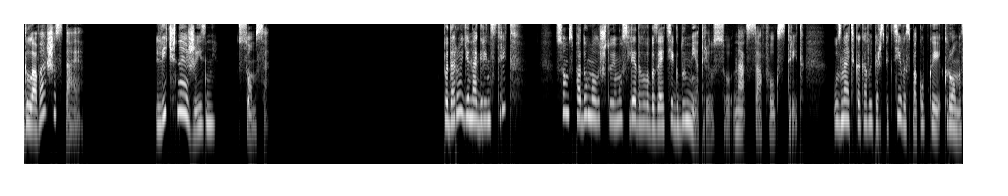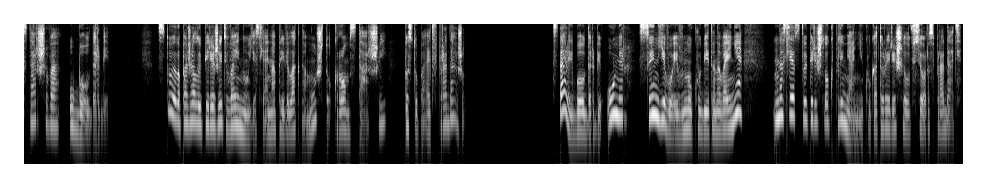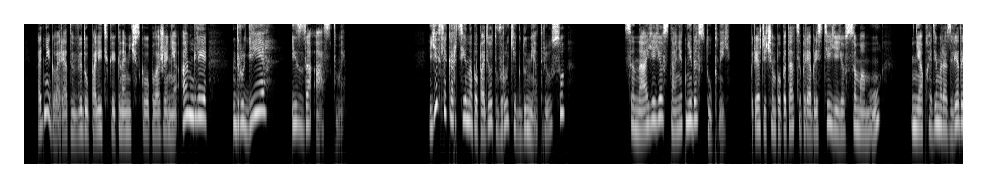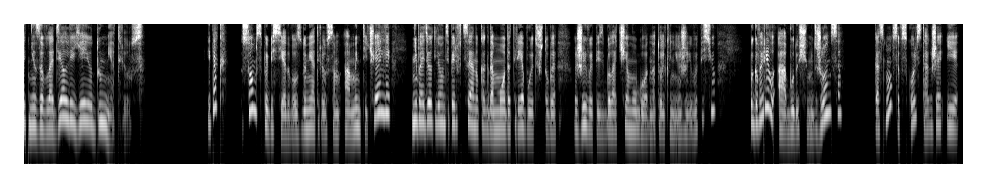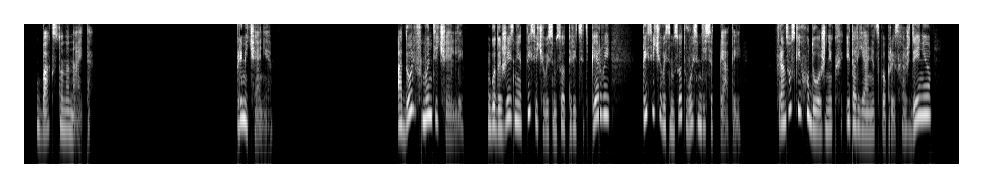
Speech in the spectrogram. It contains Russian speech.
Глава шестая. Личная жизнь Сомса. По дороге на Грин-стрит Сомс подумал, что ему следовало бы зайти к Думетриусу на Саффолк-стрит, узнать, каковы перспективы с покупкой Крома-старшего у Болдерби. Стоило, пожалуй, пережить войну, если она привела к тому, что Кром-старший поступает в продажу. Старый Болдерби умер, сын его и внук убиты на войне, наследство перешло к племяннику, который решил все распродать. Одни говорят ввиду политико-экономического положения Англии, другие — из-за астмы. Если картина попадет в руки к Думетриусу, цена ее станет недоступной. Прежде чем попытаться приобрести ее самому, необходимо разведать, не завладел ли ею Думетриус. Итак, Сомс побеседовал с Думетриусом о Монтичелли, не войдет ли он теперь в цену, когда мода требует, чтобы живопись была чем угодно, только не живописью, поговорил о будущем Джонса, коснулся вскользь также и Бакстона Найта. Примечание. Адольф Монтичелли. Годы жизни 1831-1885 Французский художник, итальянец по происхождению,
